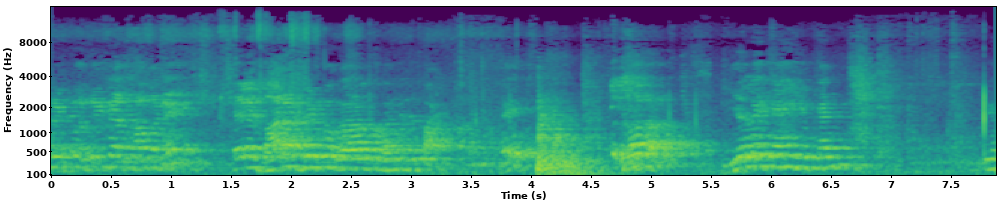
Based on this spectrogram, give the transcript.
फिटको दुईटा छ भने त्यसलाई बाह्र फिटको गराउनु भने चाहिँ पाइन्छ है तर यसलाई चाहिँ यु क्यान यु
